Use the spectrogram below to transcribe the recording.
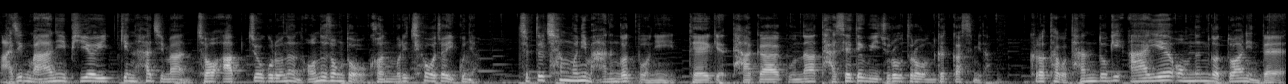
아직 많이 비어 있긴 하지만 저 앞쪽으로는 어느 정도 건물이 채워져 있군요. 집들 창문이 많은 것 보니 대개 다가구나 다세대 위주로 들어온 것 같습니다. 그렇다고 단독이 아예 없는 것도 아닌데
